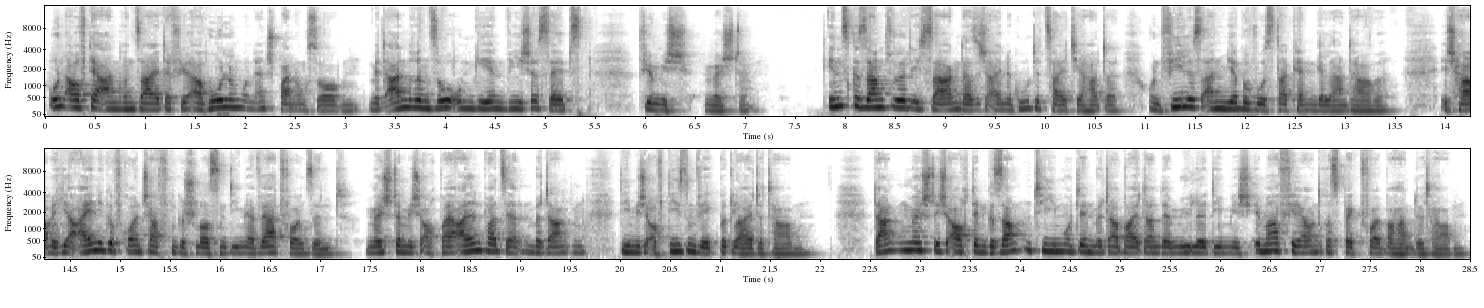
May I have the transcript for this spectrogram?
und auf der anderen Seite für Erholung und Entspannung sorgen, mit anderen so umgehen, wie ich es selbst für mich möchte. Insgesamt würde ich sagen, dass ich eine gute Zeit hier hatte und vieles an mir bewusster kennengelernt habe. Ich habe hier einige Freundschaften geschlossen, die mir wertvoll sind, möchte mich auch bei allen Patienten bedanken, die mich auf diesem Weg begleitet haben. Danken möchte ich auch dem gesamten Team und den Mitarbeitern der Mühle, die mich immer fair und respektvoll behandelt haben.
